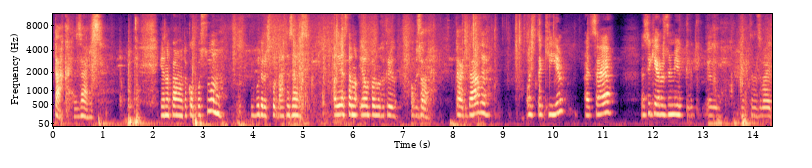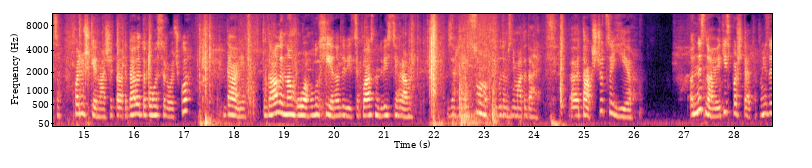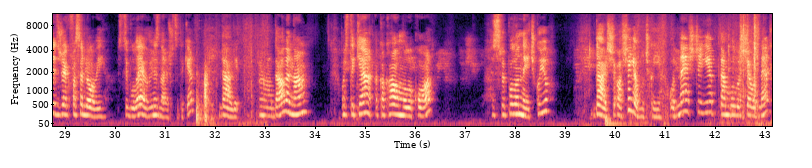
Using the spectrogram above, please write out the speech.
Так, зараз. Я, напевно, тако посуну і буду розкладати зараз. Але я стану, я вам певно закрию обзор. Так, далі ось такі. А це, наскільки я розумію, е, як це називається, палюшки наші. Так, дали такого сирочку. Далі дали нам о, глухіна, дивіться, класно, 200 грам. Зараз я відсуну і будемо знімати далі. Е, так, що це є? Е, Не знаю, якийсь паштет. Мені здається, що як фасольовий з цибулею, не знаю, що це таке. Далі дали нам ось таке какао-молоко з полуничкою. Далі, а ще яблучко є. Одне ще є, там було ще одне.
